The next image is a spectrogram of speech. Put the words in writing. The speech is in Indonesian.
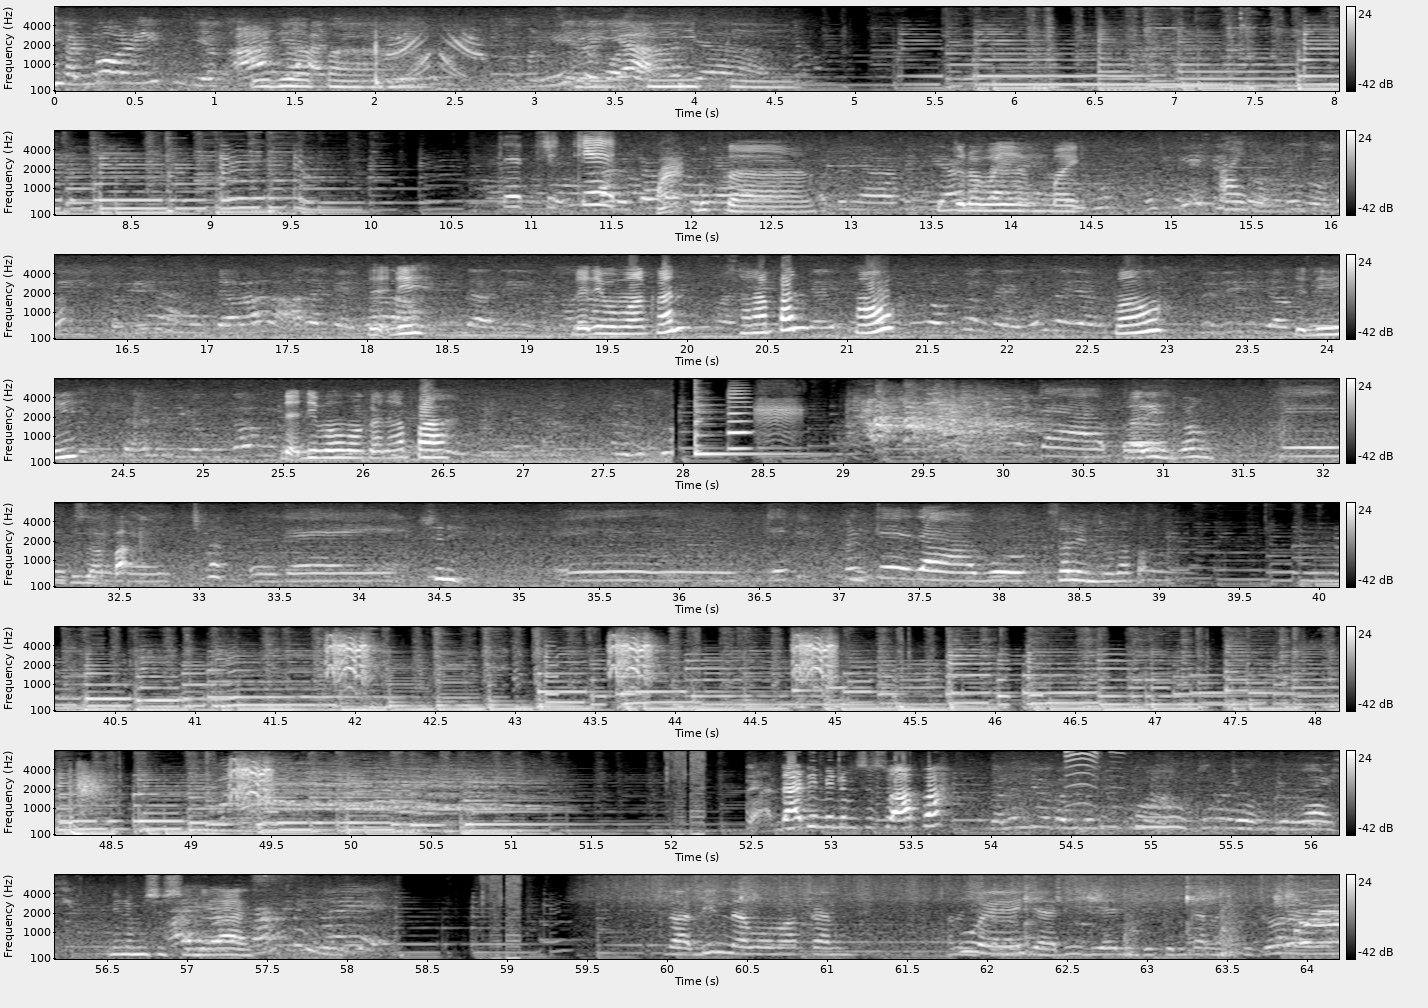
Ini apa? Pipi Cici, Bukan Itu namanya Mike ayo. Jadi Dadi mau makan? Sarapan? Mau? Mau? Jadi Dadi mau makan apa? Tadi, bang Itu bapak. Cepat. Sini. Salim sama bapak Tadi minum susu apa? Minum susu gelas. Dadi nggak mau makan kue, jadi dia dibikinkan nasi goreng.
